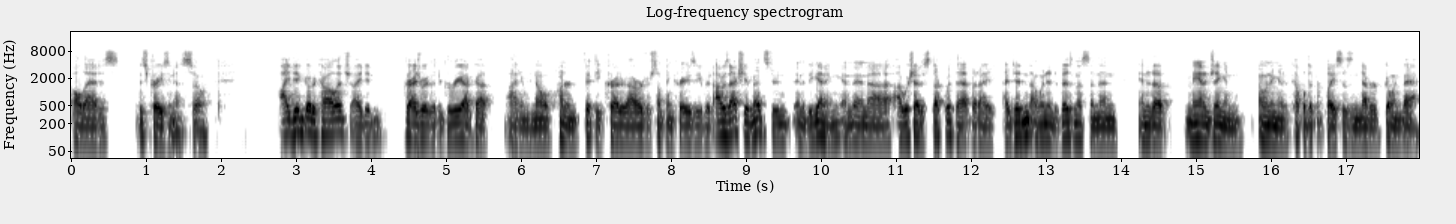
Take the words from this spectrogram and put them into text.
all that is is craziness so i did go to college i didn't graduate with a degree i've got i don't even know 150 credit hours or something crazy but i was actually a med student in the beginning and then uh, i wish i'd have stuck with that but i i didn't i went into business and then ended up managing and owning a couple different places and never going back.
